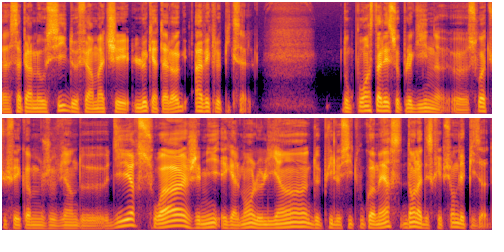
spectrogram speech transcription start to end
Euh, ça permet aussi de faire matcher le catalogue avec le pixel. Donc pour installer ce plugin, euh, soit tu fais comme je viens de dire, soit j'ai mis également le lien depuis le site WooCommerce dans la description de l'épisode.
